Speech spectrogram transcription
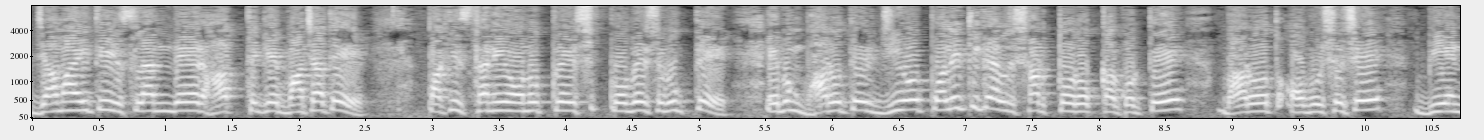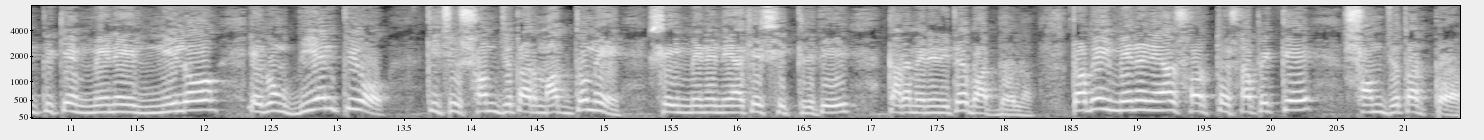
জামায়াতি ইসলামদের হাত থেকে বাঁচাতে পাকিস্তানি অনুপ্রেশ প্রবেশ রুখতে এবং ভারতের জিও পলিটিক্যাল স্বার্থ রক্ষা করতে ভারত অবশেষে বিএনপিকে মেনে নিল এবং বিএনপিও কিছু সমঝোতার মাধ্যমে সেই মেনে নেয়াকে স্বীকৃতি তারা মেনে নিতে বাধ্য হলো। তবে এই মেনে নেওয়া শর্ত সাপেক্ষে সমঝোতার পর।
